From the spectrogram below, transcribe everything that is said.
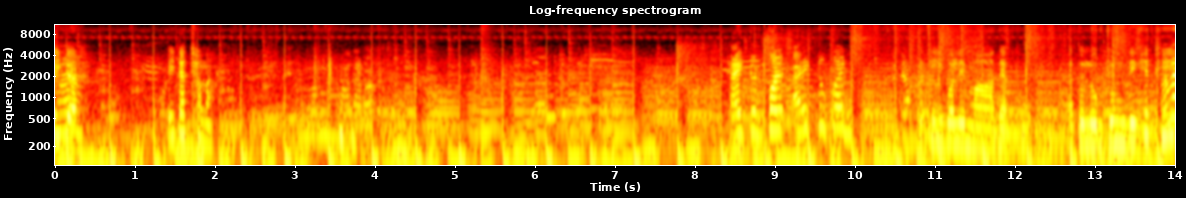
এইটার এইটার ছানা। আরেকটু পরে আরেকটু কয়েক একেই বলে মা দেখো এত লোকজন দেখে ঠিক চলে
